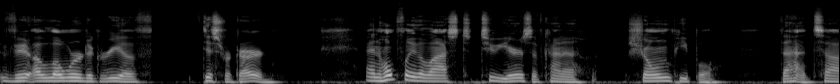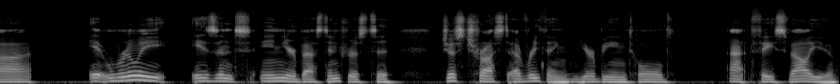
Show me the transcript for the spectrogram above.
a lower degree of disregard. And hopefully, the last two years have kind of shown people that uh, it really isn't in your best interest to just trust everything you're being told at face value.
